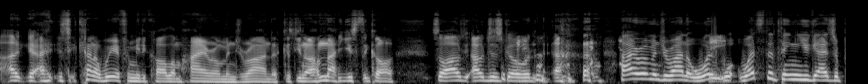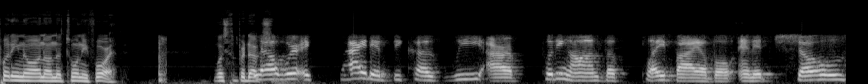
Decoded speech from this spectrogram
I, I, it's kind of weird for me to call them Hiram and Geronda because you know I'm not used to call. So I'll I'll just go with Hiram and Geronda. What what's the thing you guys are putting on on the 24th? What's the production? Well, we're excited because we are putting on the play Viable, and it shows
